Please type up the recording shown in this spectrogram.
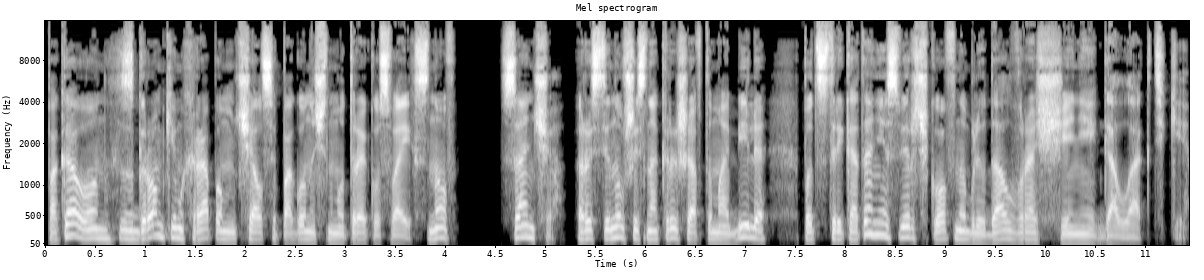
Пока он с громким храпом мчался по гоночному треку своих снов, Санчо, растянувшись на крыше автомобиля, под стрекотание сверчков наблюдал вращение галактики.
